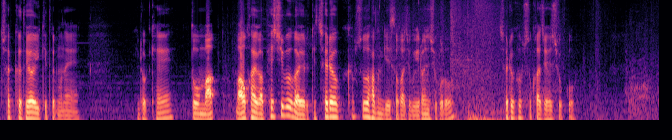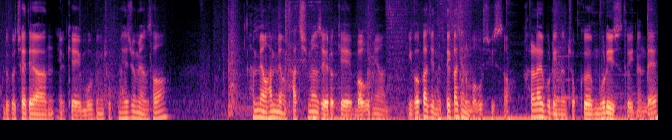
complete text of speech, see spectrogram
체크되어 있기 때문에 이렇게 또 마, 마오카이가 패시브가 이렇게 체력 흡수하는 게 있어가지고 이런 식으로 체력 흡수까지 해주고 그리고 최대한 이렇게 무빙 조금 해주면서 한 명 한 명 다 치면서 이렇게 먹으면 이거까지 늑대까지는 먹을 수 있어. 칼날부리는 조금 무리일 수도 있는데.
